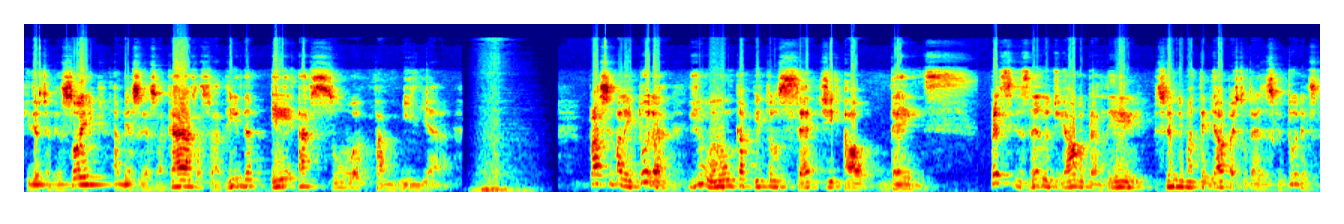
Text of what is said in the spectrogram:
Que Deus te abençoe, abençoe a sua casa, a sua vida e a sua família. Próxima leitura, João capítulo 7 ao 10. Precisando de algo para ler, precisando de material para estudar as Escrituras?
